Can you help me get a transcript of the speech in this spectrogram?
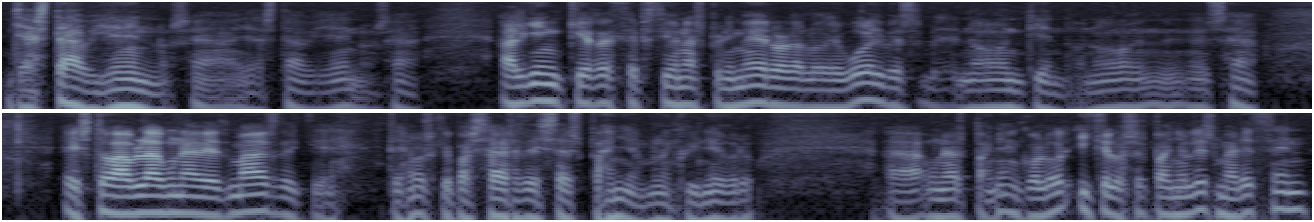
ya está bien, o sea, ya está bien, o sea, alguien que recepcionas primero, ahora lo devuelves, no entiendo, ¿no? O sea, esto habla una vez más de que tenemos que pasar de esa España en blanco y negro a una España en color y que los españoles merecen,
